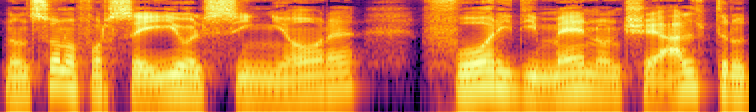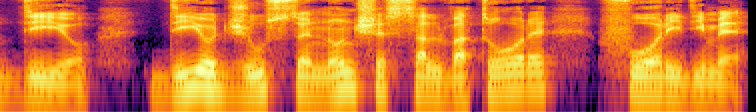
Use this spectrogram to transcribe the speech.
Non sono forse io il Signore? Fuori di me non c'è altro Dio, Dio giusto e non c'è Salvatore fuori di me.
